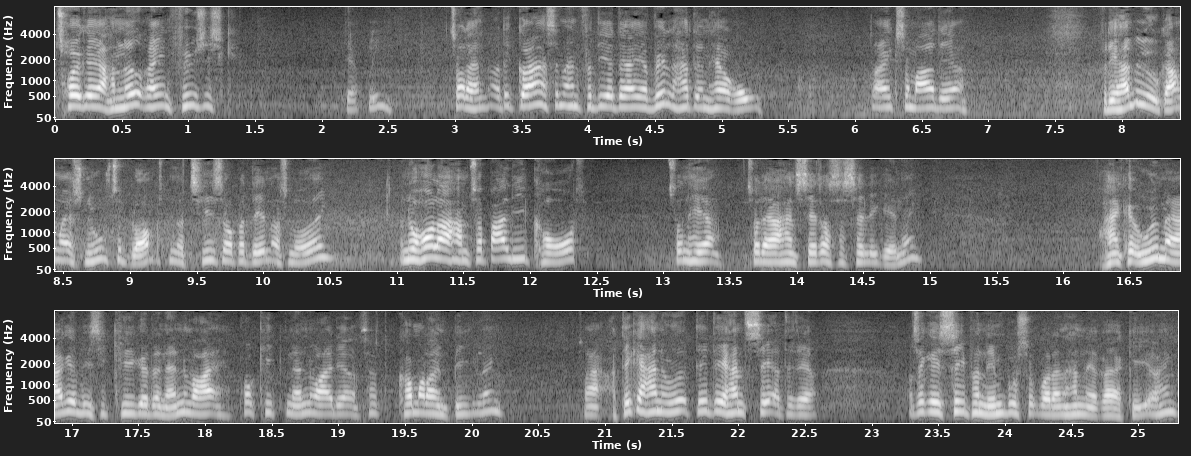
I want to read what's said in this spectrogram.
trykker jeg ham ned rent fysisk. Der bliv. Sådan. Og det gør jeg simpelthen, fordi at der, jeg vil have den her ro. Der er ikke så meget der. Fordi han vil jo i gang med at snuse til blomsten og tisse op af den og sådan noget. Ikke? Og nu holder jeg ham så bare lige kort. Sådan her. Så der han sætter sig selv igen. Ikke? Og han kan udmærke, hvis I kigger den anden vej. Prøv at kigge den anden vej der. Så kommer der en bil. Ikke? Så, og det kan han ud. Det er det, han ser, det der. Og så kan I se på Nimbus, hvordan han reagerer. Ikke?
